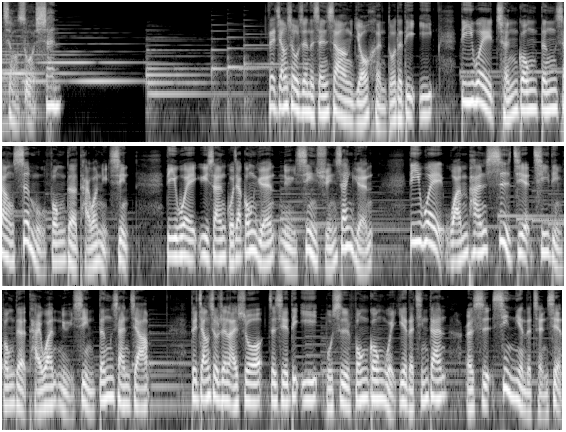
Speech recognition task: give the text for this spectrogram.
叫做山。在江秀珍的身上有很多的第一：第一位成功登上圣母峰的台湾女性，第一位玉山国家公园女性巡山员，第一位完攀世界七顶峰的台湾女性登山家。对江秀珍来说，这些第一不是丰功伟业的清单，而是信念的呈现。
